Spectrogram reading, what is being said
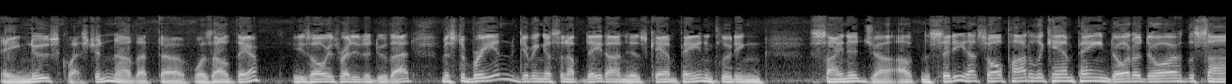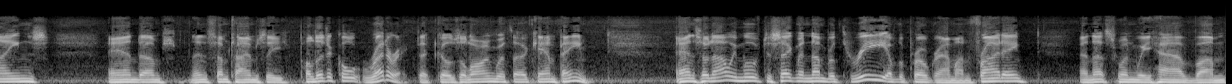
a news question uh, that was out there. He's always ready to do that. Mr. Brien giving us an update on his campaign, including signage out in the city. That's all part of the campaign, door to door, the signs, and um, then sometimes the political rhetoric that goes along with a campaign. And so now we move to segment number three of the program on Friday, and that's when we have um,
